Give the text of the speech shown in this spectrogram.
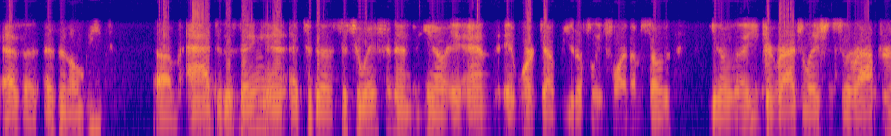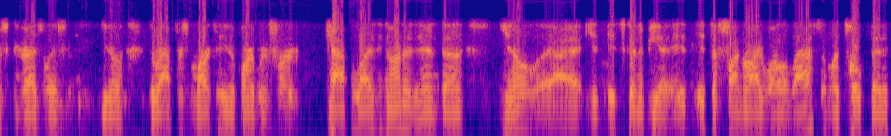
as a as an elite um, add to the thing and, and to the situation, and you know, and it worked out beautifully for them. So you know, uh, congratulations to the Raptors. Congratulations, you know, the Raptors marketing department for capitalizing on it. And uh, you know, uh, it, it's going to be a it, it's a fun ride while it lasts. And let's hope that it,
